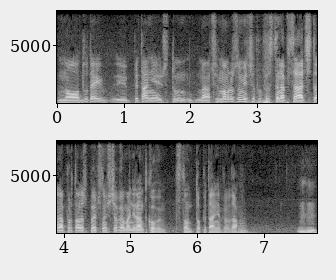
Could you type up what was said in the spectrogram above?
No tutaj y, pytanie, czy tu, znaczy mam rozumieć, że po prostu napisała ci to na portalu społecznościowym, a nie randkowym. Stąd to pytanie, prawda? Mhm.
